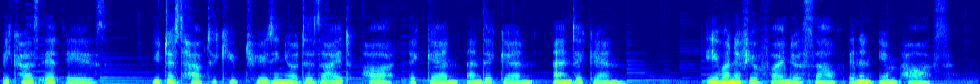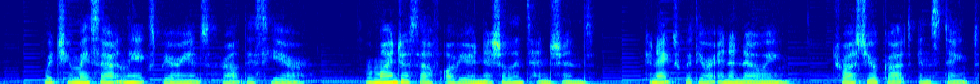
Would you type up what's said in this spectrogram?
because it is you just have to keep choosing your desired path again and again and again. Even if you find yourself in an impasse, which you may certainly experience throughout this year, remind yourself of your initial intentions, connect with your inner knowing, trust your gut instinct,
